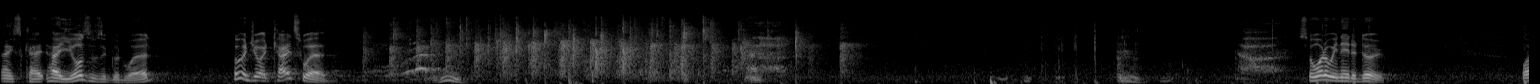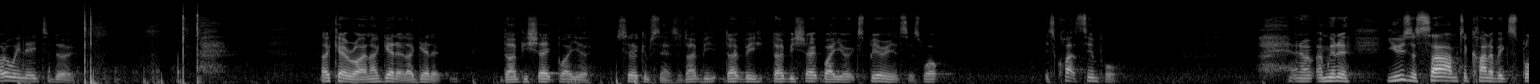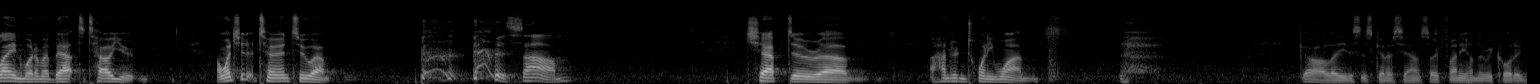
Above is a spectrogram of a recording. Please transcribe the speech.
Thanks, Kate. Hey, yours was a good word. Who enjoyed Kate's word? Mm. So, what do we need to do? What do we need to do? Okay, Ryan, I get it. I get it. Don't be shaped by your circumstances. Don't be, don't be, don't be shaped by your experiences. Well, it's quite simple. And I'm going to use a psalm to kind of explain what I'm about to tell you. I want you to turn to um, Psalm chapter um, 121. Golly, this is going to sound so funny on the recording.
